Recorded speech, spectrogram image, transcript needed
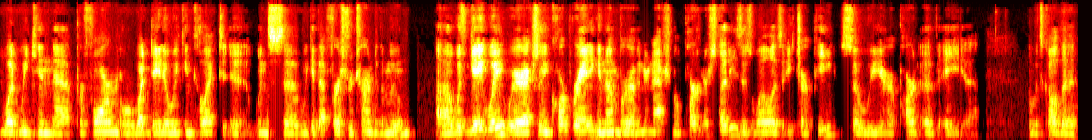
what we can uh, perform or what data we can collect uh, once uh, we get that first return to the moon. Uh, with Gateway, we're actually incorporating a number of international partner studies as well as HRP. So we are part of a uh, what's called the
